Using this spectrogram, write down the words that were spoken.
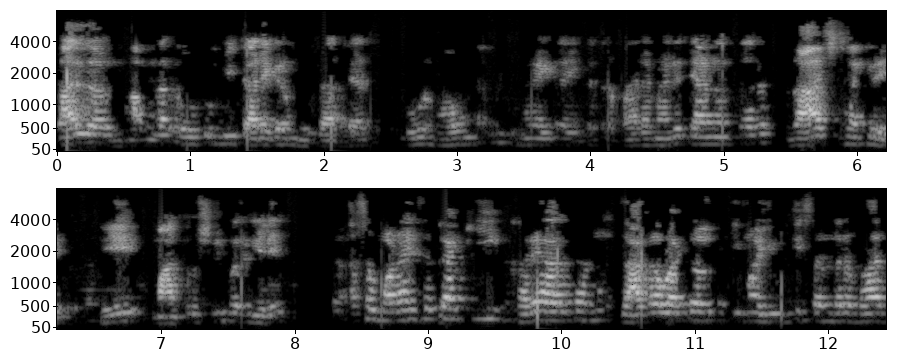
काल आपला कौटुंबिक कार्यक्रम होता त्यात दोन भाऊ पुन्हा एकदा एकत्र पाहायला मिळाले. त्यानंतर राज ठाकरे हे मातोश्रीवर गेले. असं म्हणायचं का की खऱ्या अर्थानं जागा वाटप किंवा युती संदर्भात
